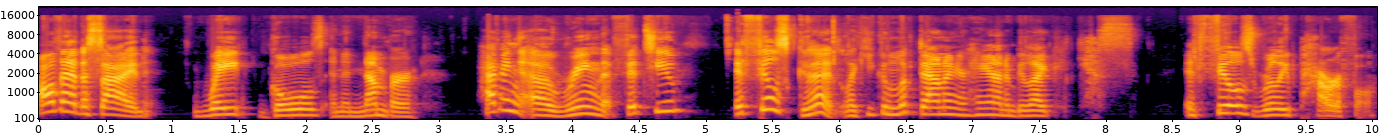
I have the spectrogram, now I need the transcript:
All that aside, weight, goals, and a number, having a ring that fits you, it feels good. Like you can look down on your hand and be like, yes, it feels really powerful.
